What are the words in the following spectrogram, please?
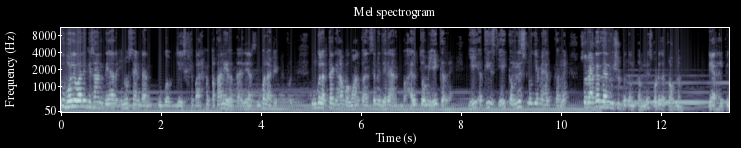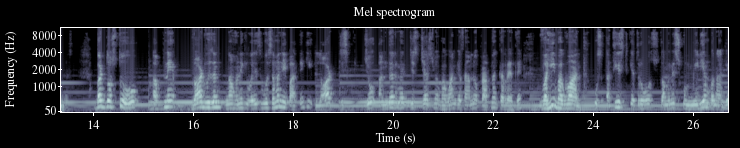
तो भोले वाले किसान दे आर इनोसेंट एंड उनको जो, इसके बारे में पता नहीं रहता है। They are simple hearted people उनको लगता है कि हाँ भगवान तो आंसर नहीं दे रहे हैं। हेल्प तो हमें यही कर रहे हैं। यही अथीस्ट यही कम्युनिस्ट लोग हमें हेल्प कर रहे हैं। So rather than we should become communist what is the problem they are helping us but दोस्तों, अपने ब्रॉड विजन ना होने की वजह से वो समझ नहीं पाते कि लॉर्ड जिस, जो अंदर में, जिस चर्च में भगवान के सामने वो प्रार्थना कर रहे थे, वही भगवान उस अथिस्ट के थ्रू उस कम्युनिस्ट को मीडियम बना के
